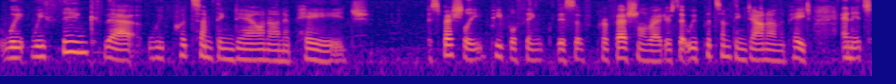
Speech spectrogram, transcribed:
We, we think that we put something down on a page, especially people think this of professional writers, that we put something down on the page and it's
